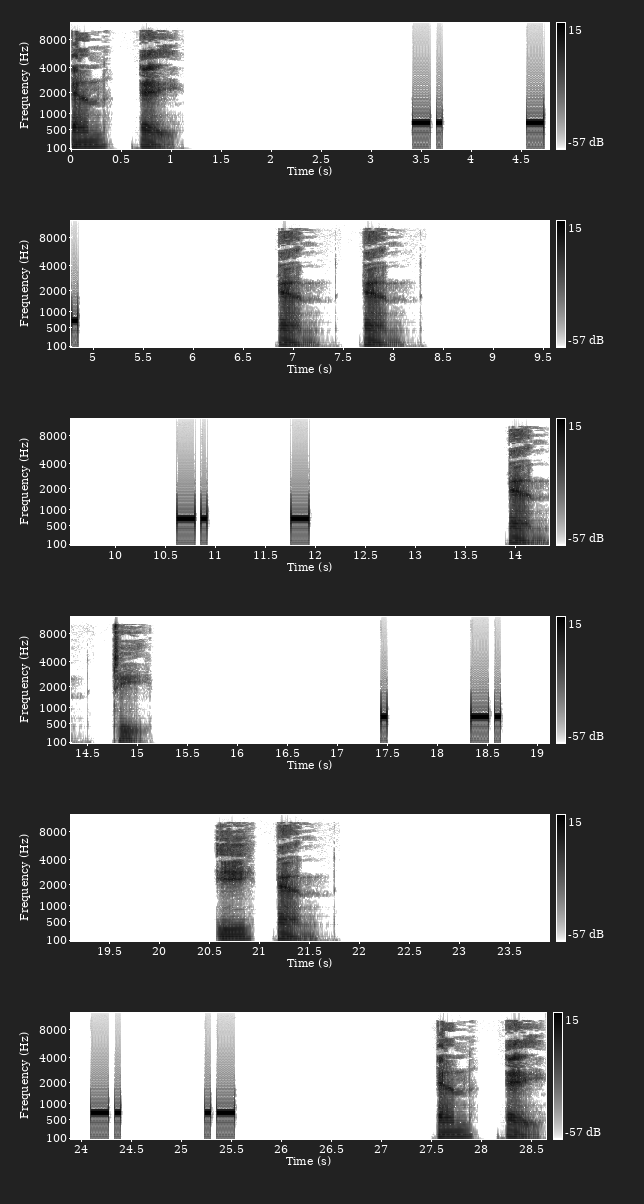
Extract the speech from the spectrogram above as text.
N, A. N, N. N, T. E, N. N, A.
